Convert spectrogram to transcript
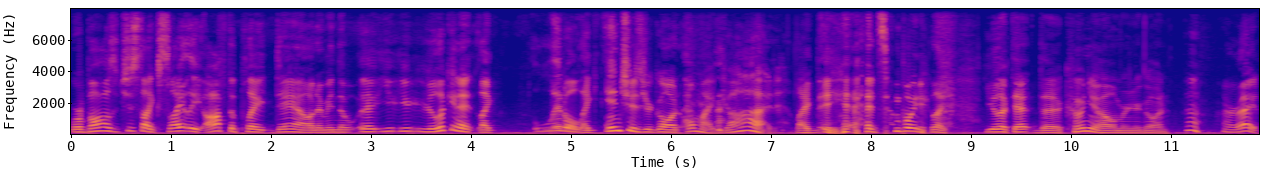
were balls just like slightly off the plate down. I mean, the uh, you, you're looking at like little like inches. You're going, oh my god! Like at some point you're like, you looked at the Acuna homer and you're going, huh, all right.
